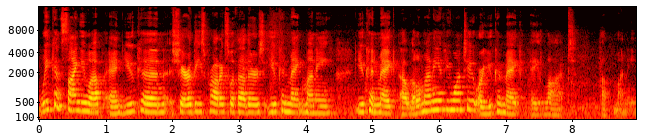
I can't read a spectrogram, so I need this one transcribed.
We can sign you up and you can share these products with others. You can make money you can make a little money if you want to, or you can make a lot of money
